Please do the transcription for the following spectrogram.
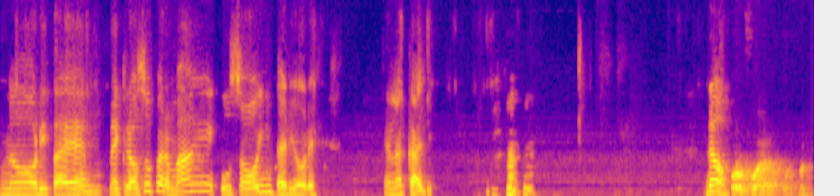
No, ahorita es, me creo Superman y uso interiores en la calle. No, Por fuera, por fuera.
